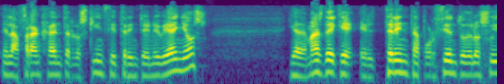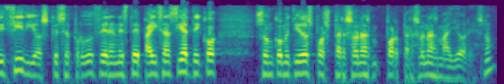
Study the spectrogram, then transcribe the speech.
En la franja entre los 15 y 39 años, y además de que el 30% de los suicidios que se producen en este país asiático son cometidos por personas, por personas mayores, ¿no?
